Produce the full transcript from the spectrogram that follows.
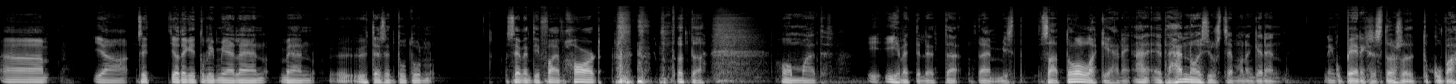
Ää, ja sitten jotenkin tuli mieleen meidän yhteisen tutun 75 Hard tota, homma, että i- ihmettelin, että tai mistä saattoi ollakin hänen, hän- että hän olisi just semmoinen, kenen niin peeniksestä olisi otettu kuva.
